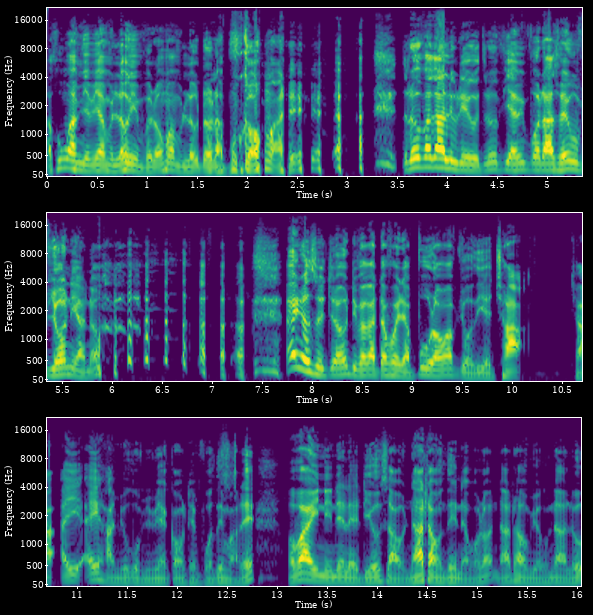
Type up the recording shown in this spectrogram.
အခုမှမြန်မြန်မလုပ်ရင်ဘယ်တော့မှမလုပ်တော့တာပိုကောင်းပါလေသူတို့ဘက်ကလူတွေကိုသူတို့ပြန်ပြီးပေါ်တာဆွဲဖို့ပြောနေရနော်အဲ့လိုဆိုကျွန်တော်တို့ဒီဘက်ကတက်ဖွဲ့တာပိုတော်မှပျော်သေးရဲ့ချ ချအဲ့အဲ့ဟာမျိုးကိုမြန်မြန်အကောင့်ထဲပေါ်သိမ်းပါတယ်ဘဘကြီးအနေနဲ့လည်းဒီဥစ္စာကိုနားထောင်သင့်တယ်ဗောနော်နားထောင်ပြီးခုနလို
